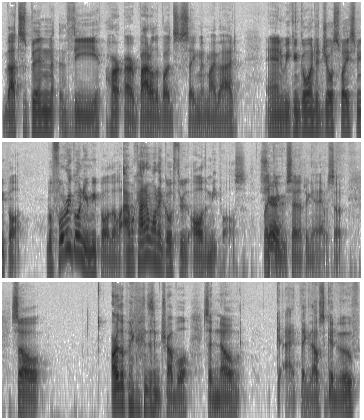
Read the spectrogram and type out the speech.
that's been the heart, or Battle of the Buds segment, my bad. And we can go into Joe Spice Meatball. Before we go into your meatball, though, I kind of want to go through all the meatballs, like Sure. you said at the beginning of the episode. So, are the Penguins in trouble? I said no. I think that was a good move.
